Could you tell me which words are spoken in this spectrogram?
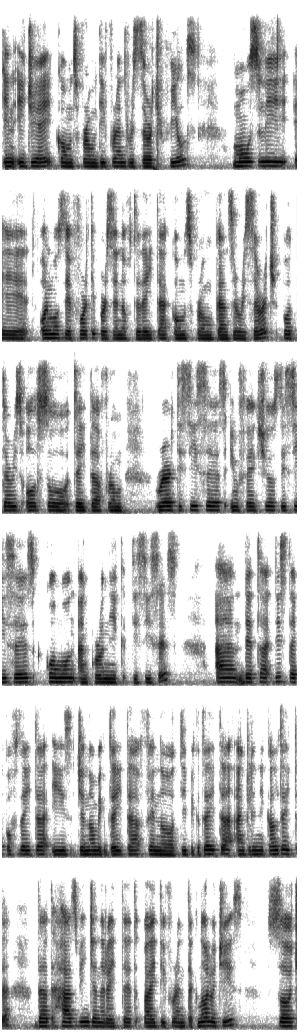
in EGA comes from different research fields. Mostly, uh, almost the 40% of the data comes from cancer research, but there is also data from rare diseases, infectious diseases, common and chronic diseases. And this type of data is genomic data, phenotypic data, and clinical data that has been generated by different technologies, such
